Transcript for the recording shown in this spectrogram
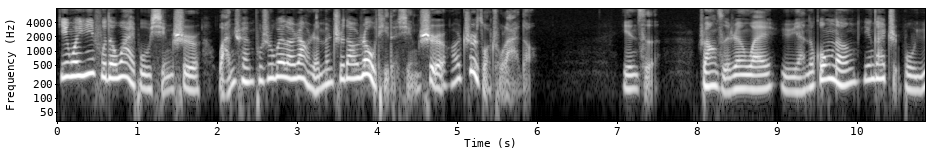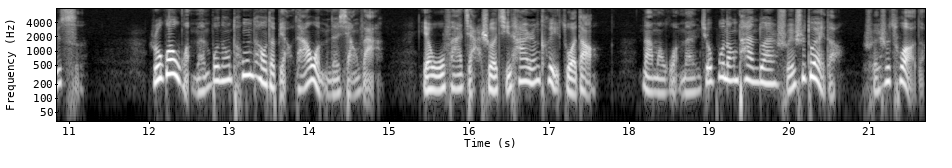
因为衣服的外部形式完全不是为了让人们知道肉体的形式而制作出来的，因此，庄子认为语言的功能应该止步于此。如果我们不能通透地表达我们的想法，也无法假设其他人可以做到，那么我们就不能判断谁是对的，谁是错的。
